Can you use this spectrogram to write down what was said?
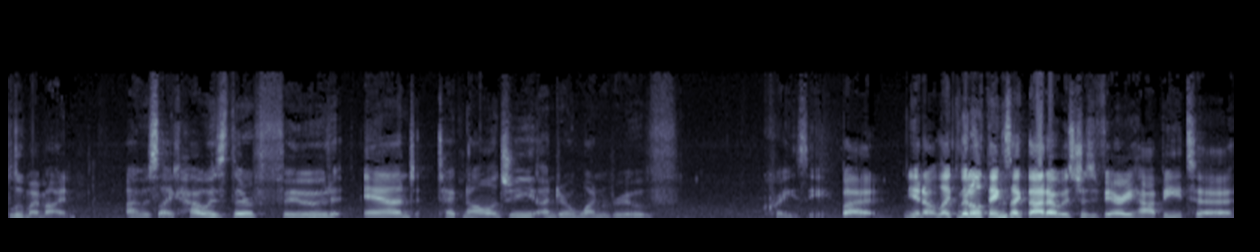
blew my mind. I was like, how is there food and technology under one roof? Crazy. But, you know, like little things like that I was just very happy to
